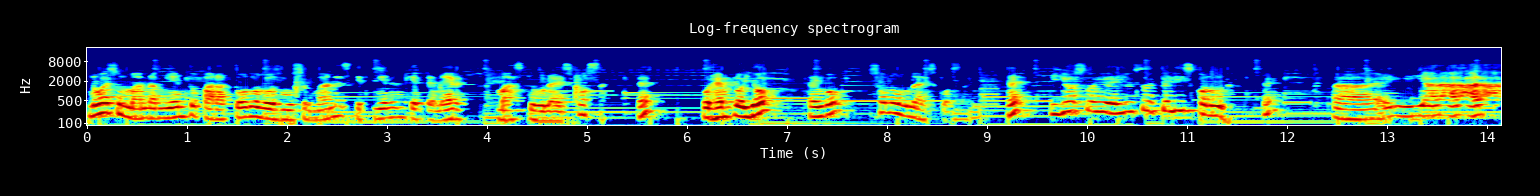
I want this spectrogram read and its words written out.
No es un mandamiento para todos los musulmanes que tienen que tener más que una esposa. ¿eh? Por ejemplo, yo tengo solo una esposa ¿eh? y yo soy, yo soy feliz con una. ¿eh? Ah, y a- a- a-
